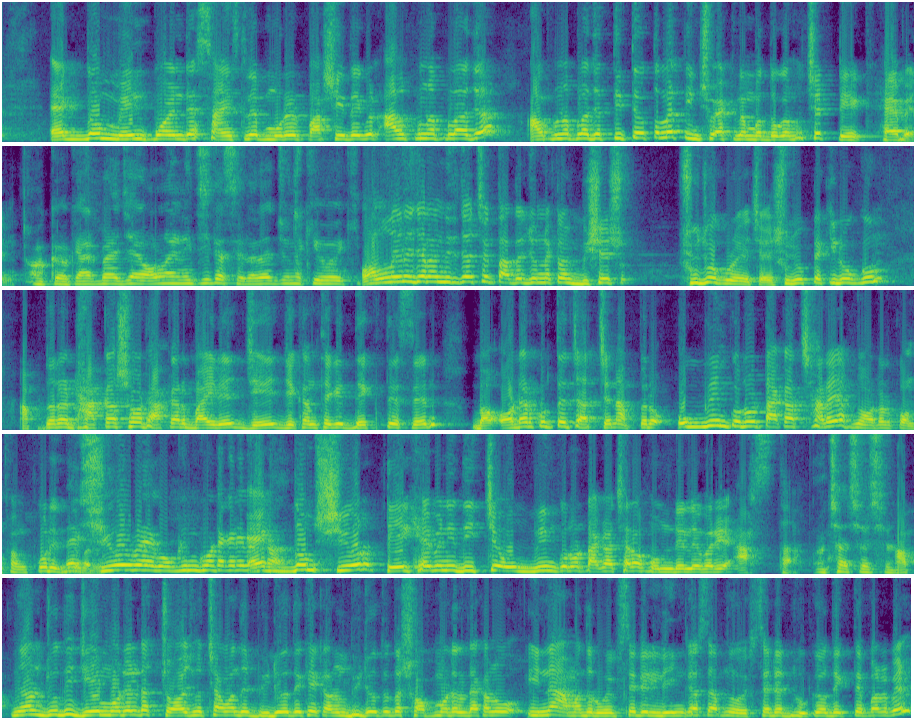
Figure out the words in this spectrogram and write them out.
একদম মেন পয়েন্টে সায়েন্স ল্যাব মোড়ের পাশেই দেখবেন আলপনা প্লাজা আলপনা প্লাজার তৃতীয় তলায় তিনশো এক নম্বর দোকান হচ্ছে টেক হ্যাভেন ওকে ওকে আর ভাই যে অনলাইনে চিত আছে তাদের জন্য কি হয়? অনলাইনে যারা নিতে যাচ্ছে তাদের জন্য একটা বিশেষ সুযোগ রয়েছে। সুযোগটা কীরকম? আপনারা ঢাকা সহ ঢাকার বাইরে যে যেখান থেকে দেখতেছেন বা অর্ডার করতে চাচ্ছেন আপনারা অগ্রিম কোনো টাকা ছাড়াই আপনি অর্ডার কনফার্ম করে দিতে শিওর ভাই অগ্রিম কোন টাকা নেবেন একদম শিওর টেক হেভেনই দিচ্ছে অগ্রিম কোনো টাকা ছাড়া হোম ডেলিভারির আস্থা। আচ্ছা আচ্ছা আচ্ছা। আপনার যদি যে মডেলটা চয়েস হচ্ছে আমাদের ভিডিও দেখে কারণ ভিডিওতে তো সব মডেল দেখানো ই না আমাদের ওয়েবসাইটের লিংক আছে আপনি ওয়েবসাইটে ঢুকেও দেখতে পারবেন।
